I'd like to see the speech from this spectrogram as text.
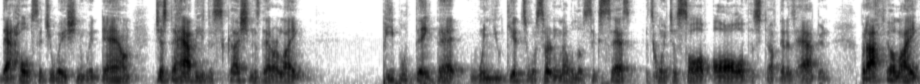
that whole situation went down, just to have these discussions that are like, people think that when you get to a certain level of success, it's going to solve all the stuff that has happened. But I feel like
